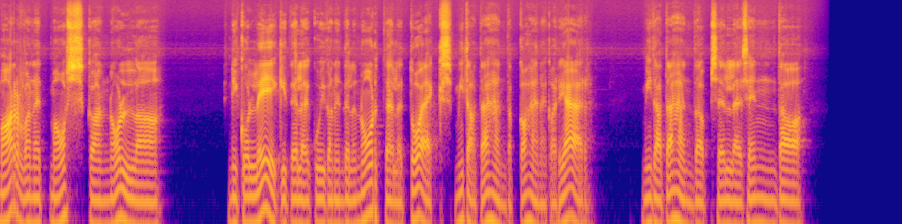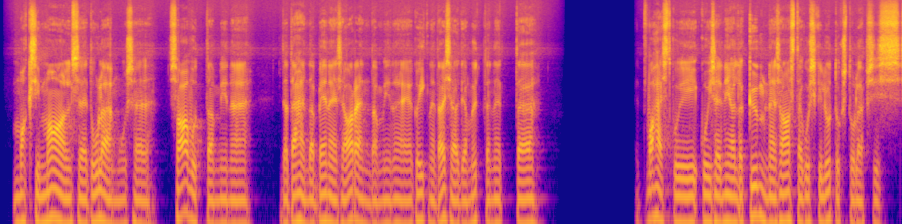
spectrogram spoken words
ma arvan, et ma oskan olla nii kolleegidele kui ka nendele noortele toeks, mida tähendab kahene karjäär. mida tähendab selles enda maksimaalse tulemuse saavutamine, mida tähendab enesearendamine ja kõik need asjad ja ma ütlen, et et vahest, kui, kui see nii-öelda kümnes aasta kuskil jutuks tuleb, siis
